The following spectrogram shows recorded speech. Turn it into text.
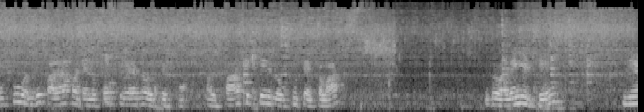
உப்பு வந்து பலாக்கொட்டையில் போட்டு வேக வச்சுருக்கோம். அது பார்த்துக்கிட்டே இதில் உப்பு சேர்க்கலாம். இப்போ வதங்கிட்டு இதே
